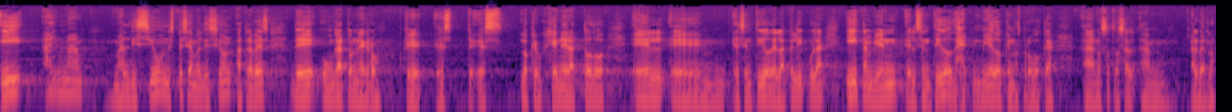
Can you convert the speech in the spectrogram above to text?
y hay una maldición, una especie de maldición a través de un gato negro, que este es lo que genera todo el, eh, el, sentido de la película y también el sentido del miedo que nos provoca a nosotros al, verlo.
